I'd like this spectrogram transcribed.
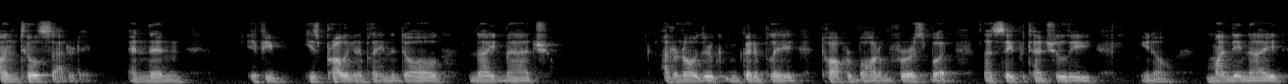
until Saturday. And then if he he's probably going to play in the Nadal night match. I don't know they're going to play top or bottom first, but let's say potentially, you know, Monday night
